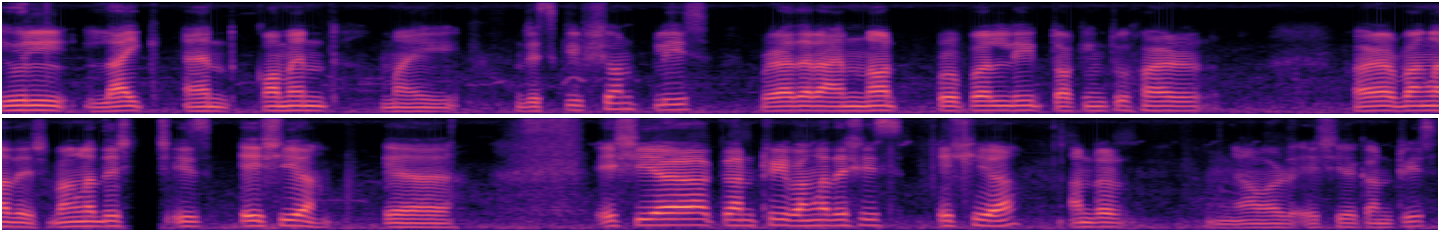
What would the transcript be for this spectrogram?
you will like and comment my description please brother i am not properly talking to her her bangladesh bangladesh is asia uh, asia country bangladesh is asia under mm, our asia countries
